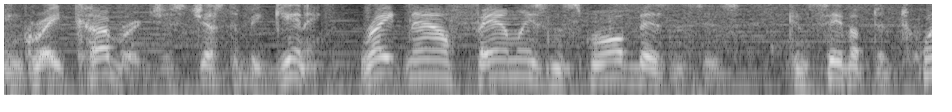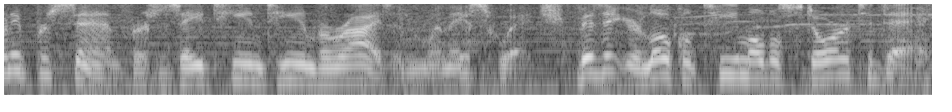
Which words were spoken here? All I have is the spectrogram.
And great coverage is just the beginning. Right now, families and small businesses can save up to 20% versus AT&T and Verizon when they switch. Visit your local T-Mobile store today.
